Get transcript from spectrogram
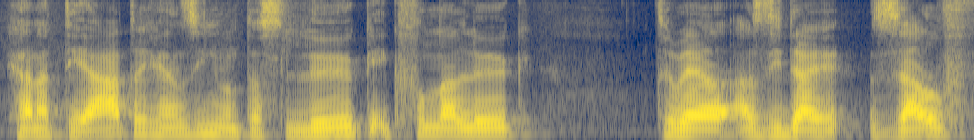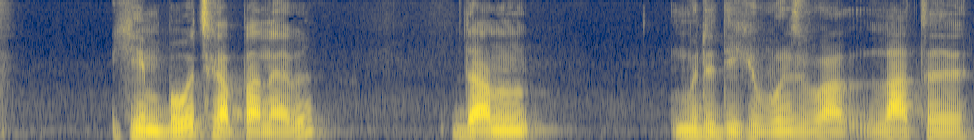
ga naar theater gaan zien, want dat is leuk, ik vond dat leuk. Terwijl als die daar zelf geen boodschap aan hebben, dan moeten die gewoon zo laten,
